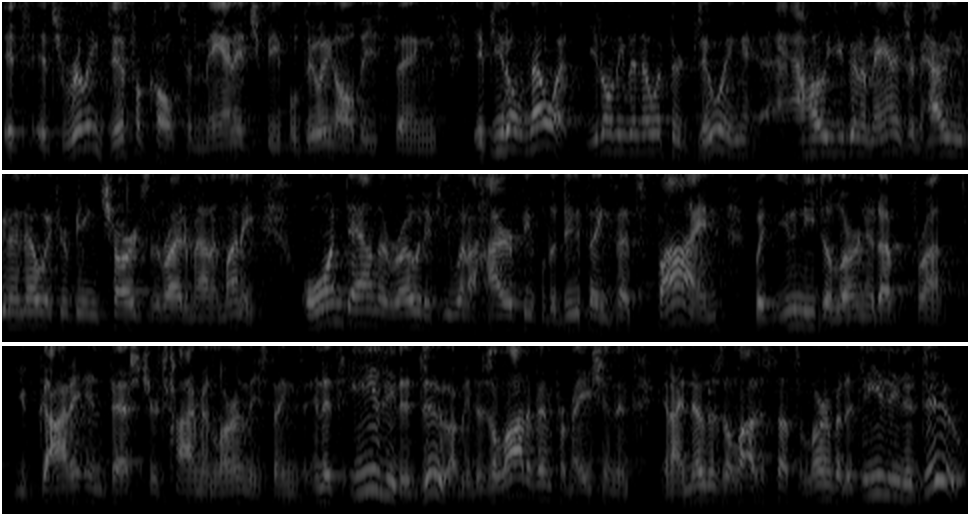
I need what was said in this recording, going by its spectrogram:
it's it's really difficult to manage people doing all these things if you don't know it. You don't even know what they're doing. How are you going to manage them? How are you going to know if you're being charged the right amount of money? On down the road if you want to hire people to do things that's fine but you need to learn it up front you've got to invest your time and learn these things and it's easy to do. I mean there's a lot of information and, and I know there's a lot of stuff to learn but it's easy to do.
